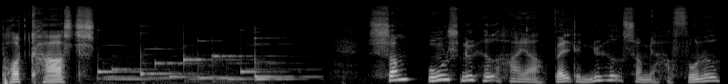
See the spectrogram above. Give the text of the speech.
podcasts. Som ugens nyhed har jeg valgt en nyhed, som jeg har fundet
